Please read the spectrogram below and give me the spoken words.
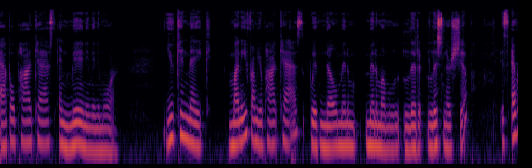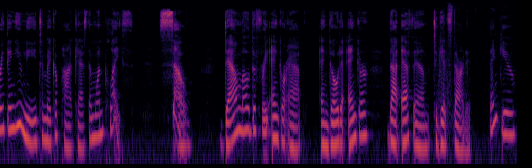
Apple Podcasts, and many, many more. You can make money from your podcast with no minim- minimum lit- listenership. It's everything you need to make a podcast in one place. So, download the free Anchor app and go to anchor.fm to get started. Thank you.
